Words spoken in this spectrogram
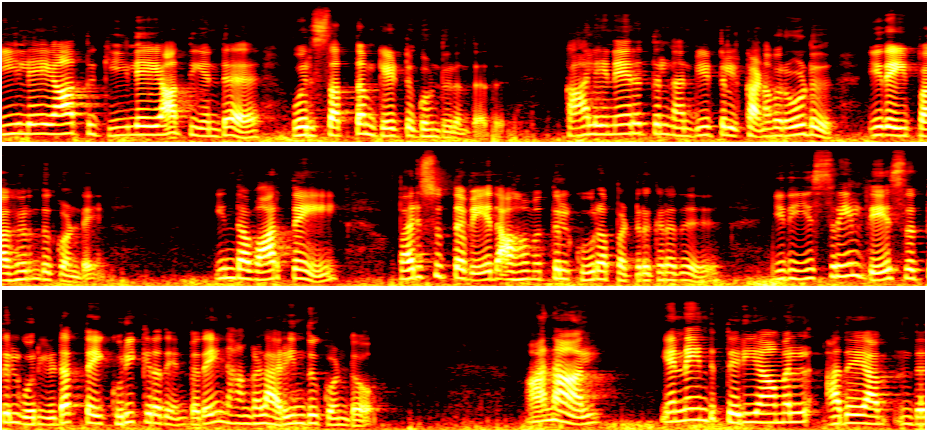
கீழேயாத்து கீழேயாத்து என்ற ஒரு சத்தம் கேட்டுக்கொண்டிருந்தது. காலை நேரத்தில் நான் வீட்டில் கணவரோடு இதை பகிர்ந்து கொண்டேன். இந்த வார்த்தை பரிசுத்த வேதாகமத்தில் கூறப்பட்டிருக்கிறது. இது இஸ்ரேல் தேசத்தில் ஒரு இடத்தை குறிக்கிறது என்பதை நாங்கள் அறிந்து கொண்டோம். ஆனால் என்னைந்து தெரியாமல் அதை அந்த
